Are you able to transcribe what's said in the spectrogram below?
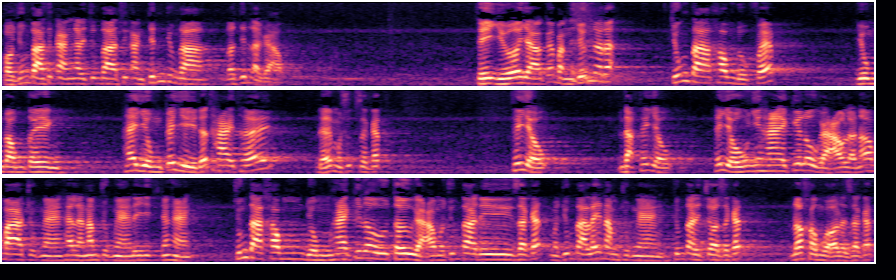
Còn chúng ta thức ăn đây, chúng ta thức ăn chính chúng ta, đó chính là gạo. Thì dựa vào cái bằng chứng đó đó, chúng ta không được phép dùng đồng tiền hay dùng cái gì để thay thế để mà xuất ra cách. Thí dụ, đặt thí dụ thí dụ như 2 kg gạo là nó 30 ngàn hay là 50 ngàn đi chẳng hạn. Chúng ta không dùng 2 kg tư gạo mà chúng ta đi ra cách, mà chúng ta lấy 50 ngàn, chúng ta đi cho ra cách. Đó không gọi là ra cách.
